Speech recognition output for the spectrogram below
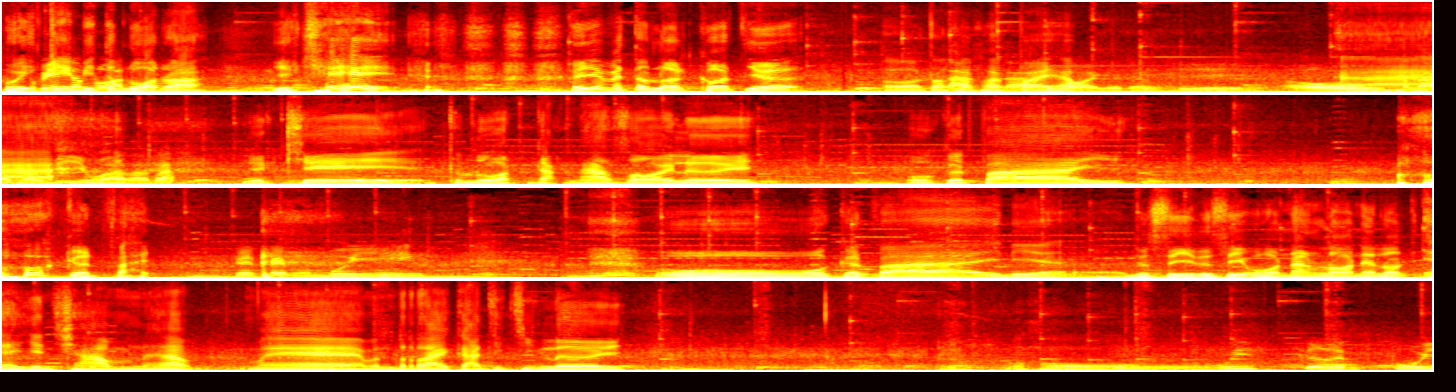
เฮ้ยพี่เกมมีตำตำรรววจจว่ะอย่าเค้เฮ้ยยังเป็นตำรวจโคตรเยอะอ๋อต้องค่อยๆไปครับดักหน้าซอยเลยนะพี่โอ้อ่าขนาดเราหนีมาแล้วนะอย่าเค้ตำรวจดักหน้าซอยเลย โอ้เกินไปโอ้เกินไป เกินไปมุ้ยโอ้โหเกิดไปเนี่ยดูสิดูสิโอ้โหนั่งรอในรถแอร์เย็นฉ่ำนะครับ แม่มันร้ายกาจจริง ๆเลย โอ้โหโอ้ย เกินปุย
